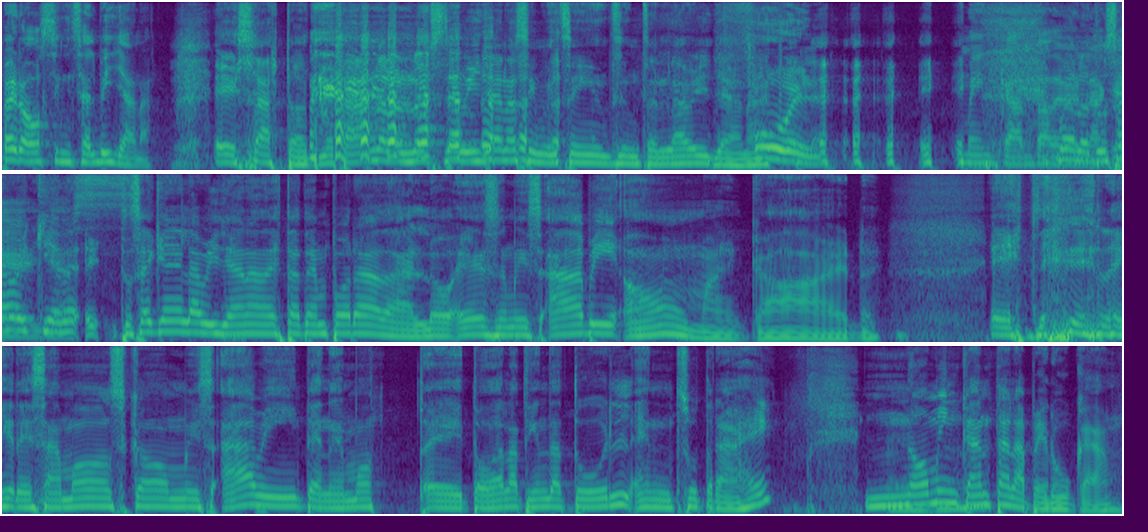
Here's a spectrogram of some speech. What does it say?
Pero sin ser villana. Exacto. Me está dando los looks de villana sin, sin, sin ser la villana. Full. Me encanta, de Bueno, ¿tú sabes, que quién yes. es, ¿tú sabes quién es la villana de esta temporada? Lo es Miss Abby. Oh my God. Este, regresamos con Miss Abby. Tenemos eh, toda la tienda Tool en su traje. No me encanta la peluca.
